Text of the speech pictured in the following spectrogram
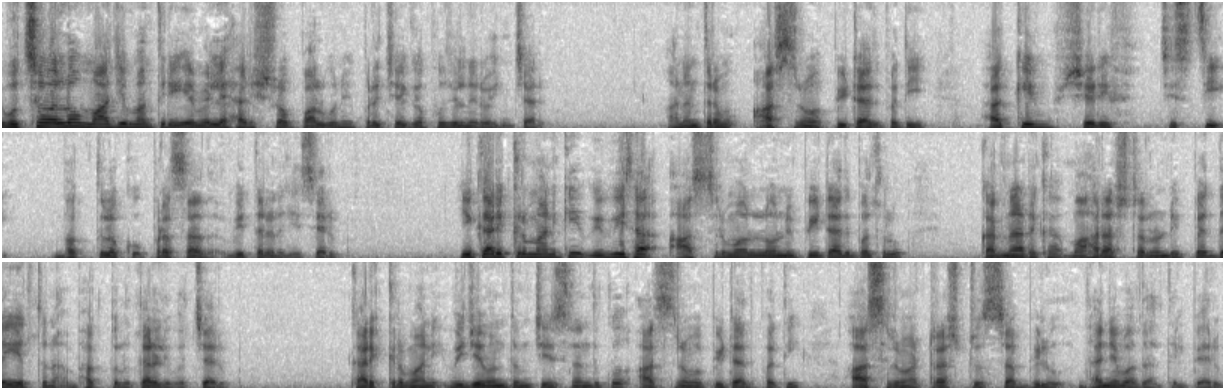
ఈ ఉత్సవాల్లో మాజీ మంత్రి ఎమ్మెల్యే హరీష్ రావు పాల్గొని ప్రత్యేక పూజలు నిర్వహించారు. అనంతరం ఆశ్రమ పీఠాధిపతి హకీం షరీఫ్ చిస్తి భక్తులకు ప్రసాద్ వితరణ చేశారు. ఈ కార్యక్రమానికి వివిధ ఆశ్రమాల్లోని పీఠాధిపతులు కర్ణాటక మహారాష్ట్ర నుండి పెద్ద ఎత్తున భక్తులు తరలివచ్చారు. కార్యక్రమాన్ని విజయవంతం చేసినందుకు ఆశ్రమ పీఠాధిపతి ఆశ్రమ ట్రస్ట్ సభ్యులు ధన్యవాదాలు తెలిపారు.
